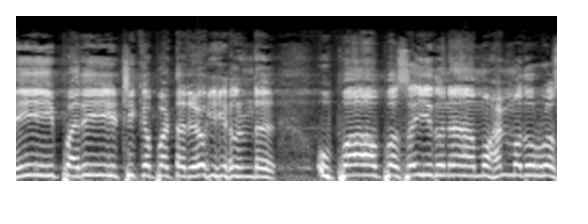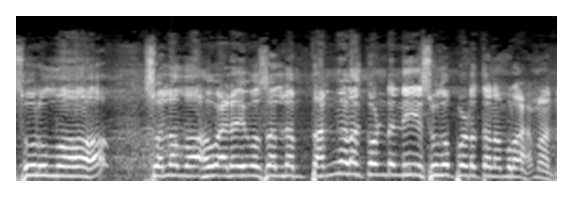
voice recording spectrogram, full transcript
നീ പരീക്ഷിക്കപ്പെട്ട രോഗികളുണ്ട്. ഉപ്പാപ്പ സയ്യിദുന മുഹമ്മദുർ റസൂലുള്ളാഹ്. സ്വല്ലല്ലാഹു അലൈ വസല്ലം തങ്ങളെ കൊണ്ട് നീ സുഖപ്പെടുത്തണം റഹ്മാൻ.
